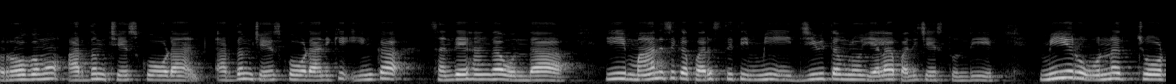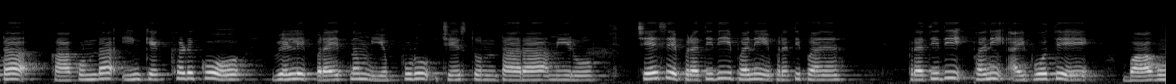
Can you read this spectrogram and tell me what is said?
రోగము అర్థం చేసుకోవడా అర్థం చేసుకోవడానికి ఇంకా సందేహంగా ఉందా? ఈ మానసిక పరిస్థితి మీ జీవితంలో ఎలా పనిచేస్తుంది? మీరు ఉన్న చోట కాకుండా ఇంకెక్కడికో వెళ్ళి ప్రయత్నం ఎప్పుడు చేస్తుంటారా మీరు? చేసే ప్రతిదీ పని ప్రతి ప ప్రతిదీ పని అయిపోతే బాగు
